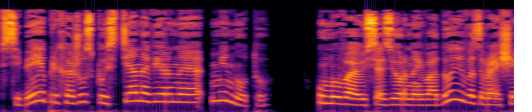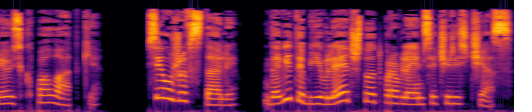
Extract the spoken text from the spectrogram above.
В себя я прихожу спустя, наверное, минуту. Умываюсь озерной водой и возвращаюсь к палатке. Все уже встали. Давид объявляет, что отправляемся через час.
